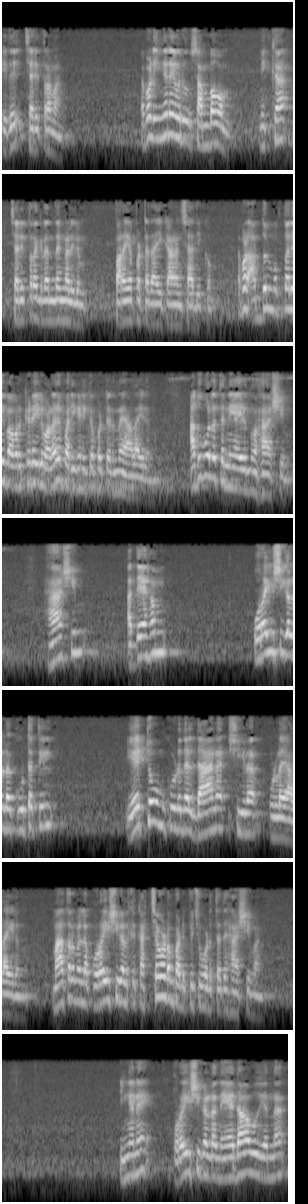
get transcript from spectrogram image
ഇത് ചരിത്രമാണ്. അപ്പോൾ ഇങ്ങനെ ഒരു സംഭവം മിക്ക ചരിത്ര ഗ്രന്ഥങ്ങളിലും പറയപ്പെട്ടതായി കാണാൻ സാധിക്കും. അപ്പോൾ അബ്ദുൽ മുത്തലിബ് അവർക്കിടയിൽ വളരെ പരിഗണിക്കപ്പെട്ടിരുന്ന ആളായിരുന്നു. അതുപോലെ തന്നെയായിരുന്നു ഹാഷിം. ഹാഷിം അദ്ദേഹം ഉറൈഷികളുടെ കൂട്ടത്തിൽ ഏറ്റവും കൂടുതൽ ദാനശീല ഉള്ളയാളായിരുന്നു. മാത്രമല്ല കുറൈശികൾക്ക് കച്ചവടം പഠിപ്പിച്ചു കൊടുത്തത് ഹാഷിമാണ്. ഇങ്ങനെ കുറൈശികളുടെ നേതാവ് എന്ന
